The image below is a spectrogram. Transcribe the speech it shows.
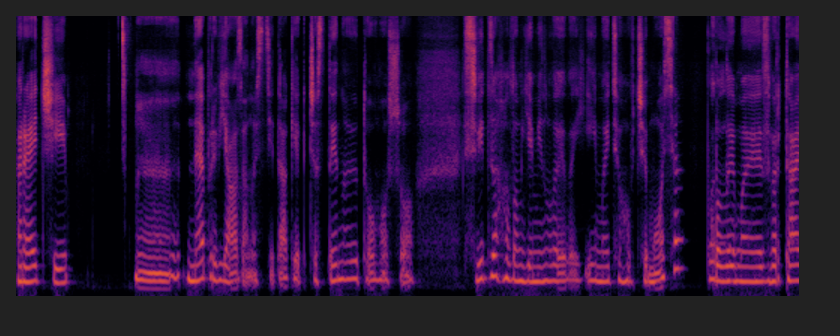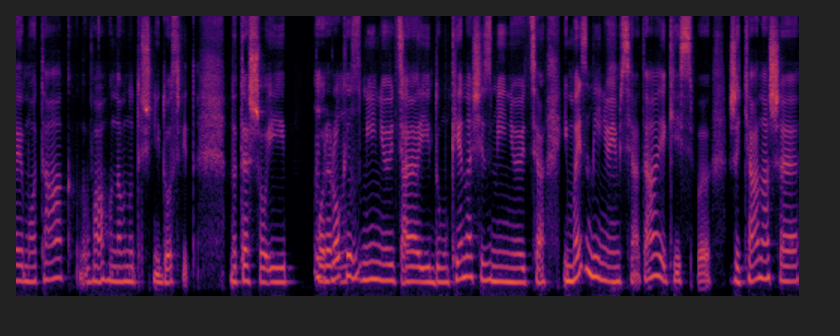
речі е, неприв'язаності, так, як частиною того, що світ загалом є мінливий, і ми цього вчимося. Коли ми звертаємо так увагу на внутрішній досвід, на те, що і Пори Мгм. роки змінюються, і думки наші змінюються, і ми змінюємося. Та? Якісь е, життя наше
